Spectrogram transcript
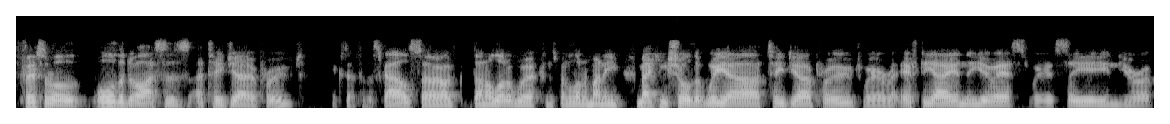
First of all, all the devices are TGA approved except for the scales. So I've done a lot of work and spent a lot of money making sure that we are TGA approved. We're FDA in the US, we're CE in Europe,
